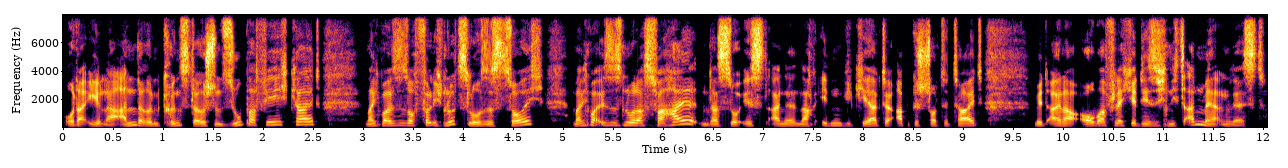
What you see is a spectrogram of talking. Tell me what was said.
oder irgendeiner anderen künstlerischen Superfähigkeit. Manchmal ist es auch völlig nutzloses Zeug. Manchmal ist es nur das Verhalten, das so ist, eine nach innen gekehrte Abgeschottetheit mit einer Oberfläche, die sich nichts anmerken lässt.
